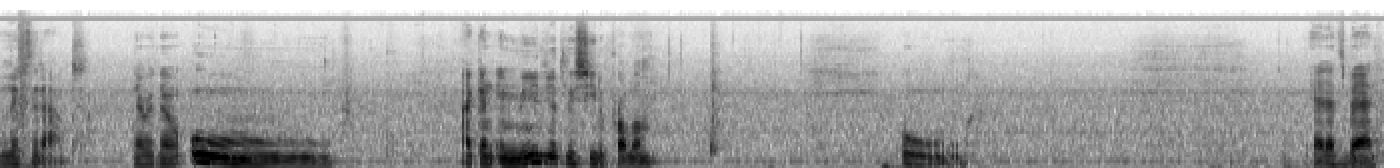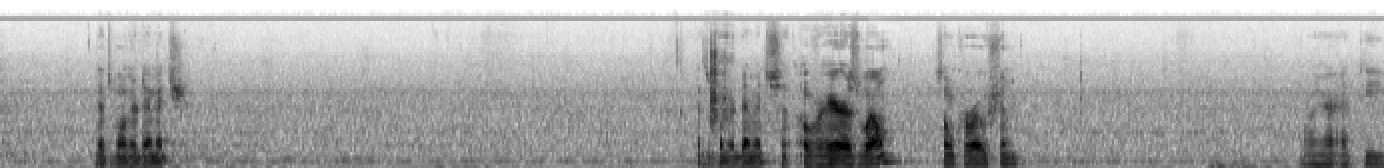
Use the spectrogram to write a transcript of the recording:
lift it out. There we go. Ooh. I can immediately see the problem. Ooh. Yeah, that's bad. That's water damage. That's water damage over here as well. Some corrosion. Over here at the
